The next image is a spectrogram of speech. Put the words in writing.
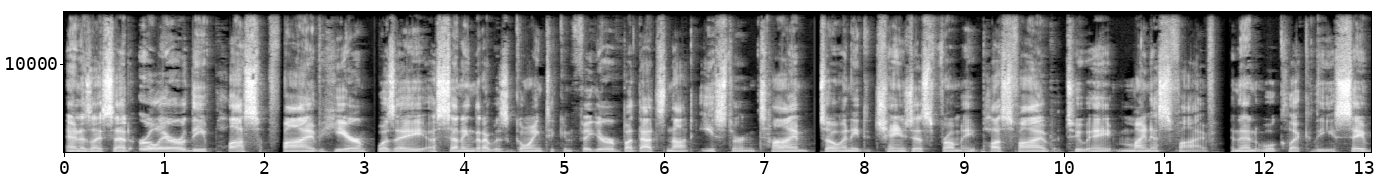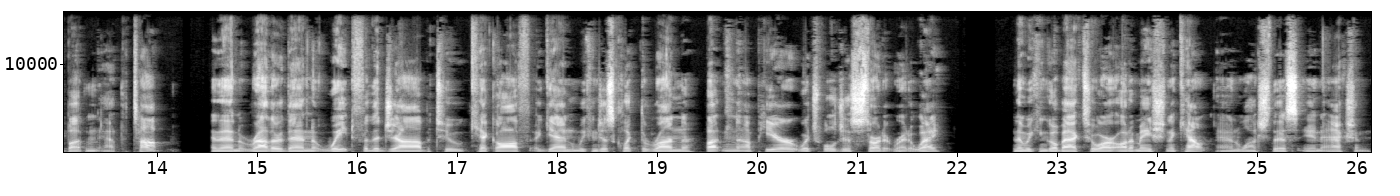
And as I said earlier, the plus five here was a, a, setting that I was going to configure, but that's not Eastern time. So I need to change this from a plus five to a minus five. And then we'll click the save button at the top. And then rather than wait for the job to kick off again, we can just click the run button up here, which will just start it right away. And then we can go back to our automation account and watch this in action.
